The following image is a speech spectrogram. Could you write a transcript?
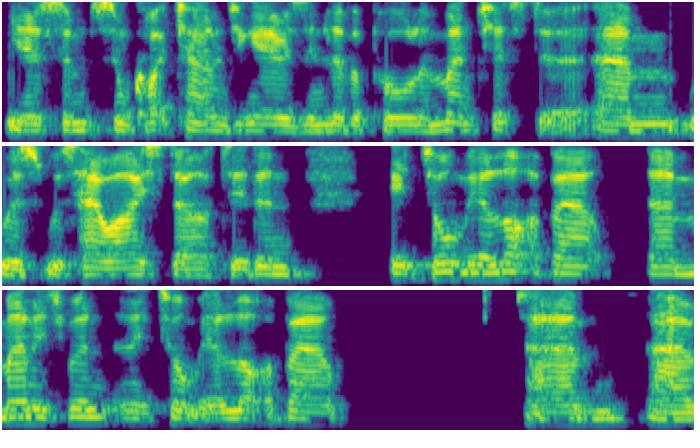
you know some some quite challenging areas in Liverpool and Manchester um, was was how I started, and it taught me a lot about uh, management, and it taught me a lot about um, uh,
